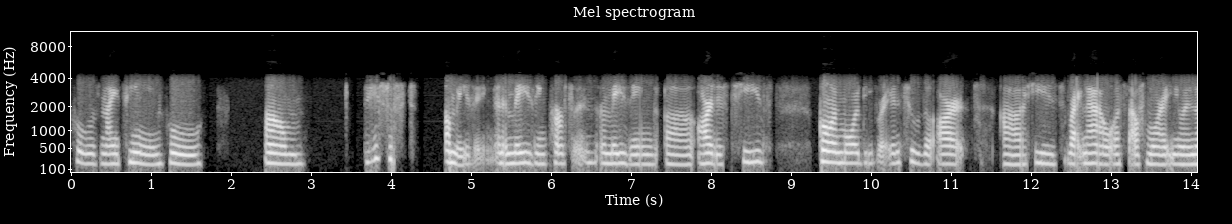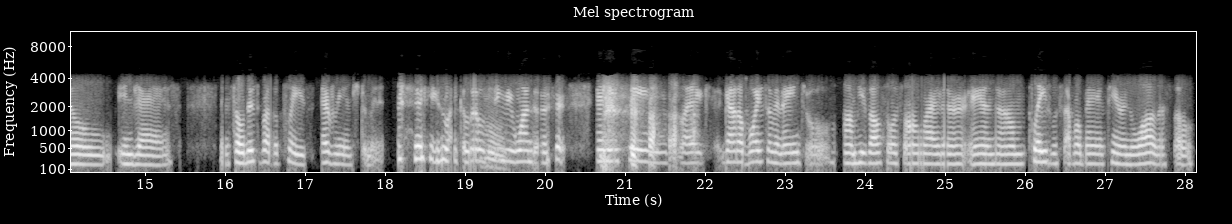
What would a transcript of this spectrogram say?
who's 19, who um, he's just amazing, an amazing person, amazing uh, artist. He's gone more deeper into the art. Uh, he's right now a sophomore at UNO in jazz. And so this brother plays every instrument. he's like a little Mm. Stevie Wonder, and he sings like got a voice of an angel. Um, he's also a songwriter and um, plays with several bands here in New Orleans. So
